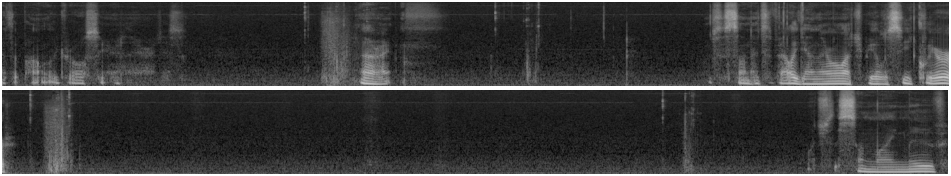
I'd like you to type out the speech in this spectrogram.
At the bottom of the cross here. There it is. All right. Once the sun hits the valley down there, we'll actually be able to see clearer. Watch the sun line move.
